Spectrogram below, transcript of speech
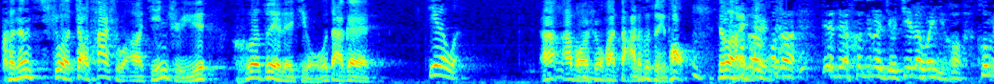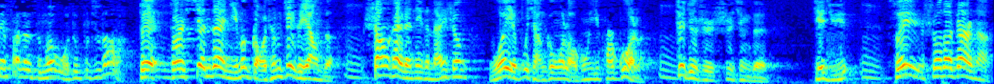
可能说照他说啊，仅止于喝醉了酒，大概接了吻。啊，阿宝说话打了个嘴炮，对吧？或者或者在在喝醉了酒接了吻以后，后面发生什么我都不知道了。对，他说现在你们搞成这个样子，伤害了那个男生，我也不想跟我老公一块过了，这就是事情的结局。嗯，所以说到这儿呢，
